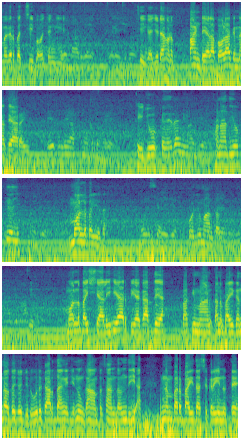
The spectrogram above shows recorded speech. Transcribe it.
ਮਗਰ ਬੱਚੀ ਬਹੁਤ ਚੰਗੀ ਹੈ। ਇਹ ਜੀ। ਠੀਕ ਹੈ ਜਿਹੜਾ ਹੁਣ ਭਾਂਡੇ ਵਾਲਾ ਬੋਲਾ ਕਿੰਨਾ ਤਿਆਰ ਹੈ ਜੀ? ਇਹ ਥੱਲੇ 8-9 ਕਿਲੋ ਹੈਗੇ ਜੀ। ਠੀਕ ਜੋਕ ਕੇ ਦੇ ਦਾਂਗੇ। ਹਾਂਜੀ ਹਾਂਜੀ, ਥਣਾ ਦੀ ਓਕੇ ਹੈ ਜੀ? ਹਾਂਜੀ ਮੁੱਲ ਬਾਈ ਇਹਦਾ? ਮੁੱਲ ਸਿਆਲੀ ਹੈ ਹੋ ਜੂ ਮਾਨਤਾ ਹਾਂਜੀ ਮਾਨ ਮੁੱਲ ਬਾਈ 46000 ਰੁਪਿਆ ਕਰਦੇ ਆ। ਬਾਕੀ ਮਾਨਤਨ ਬਾਈ ਕਹਿੰਦਾ ਉਹਦੇ ਚੋਂ ਜ਼ਰੂਰ ਕਰ ਦਾਂਗੇ ਜਿਹਨੂੰ ਗਾਂ ਪਸੰਦ ਆਉਂਦੀ ਆ। ਨੰਬਰ ਬਾਈ ਦਾ ਸਕਰੀਨ ਉੱਤੇ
